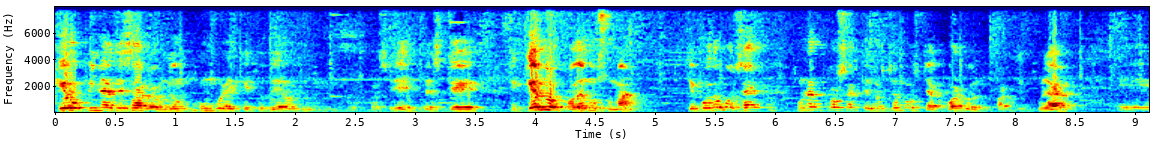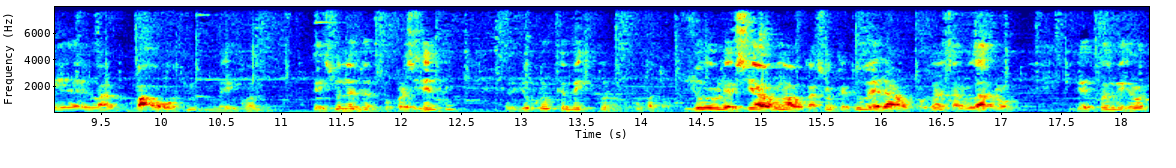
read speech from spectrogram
¿Qué opinas de esa reunión cumbre que tuvieron presidentes, que, en qué nos podemos sumar, qué podemos hacer. Una cosa que no estemos de acuerdo en particular eh, o, con decisiones de nuestro presidente, pero yo creo que México nos ocupa todo. Yo le decía una ocasión que tuve la oportunidad de saludarlo y después me dijeron,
